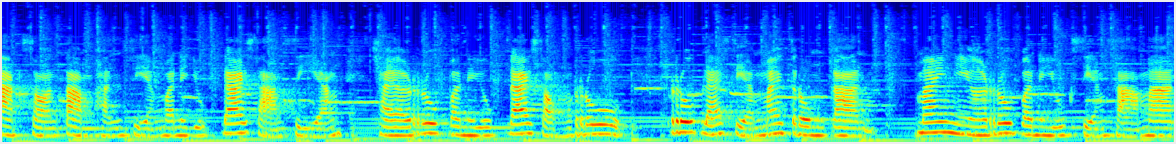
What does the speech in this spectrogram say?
อักษรต่ำผันเสียงวรรณยุกต์ได้3เสียง ใช้รูปวรรณยุกต์ได้2รูป รูปและเสียงไม่ตรงกัน ไม่มีรูปวรรณยุกต์เสียงสามัญ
